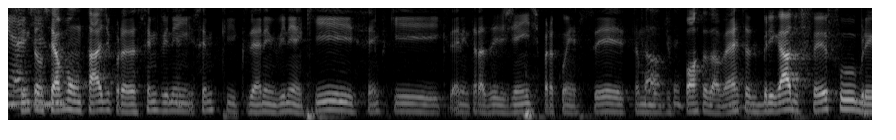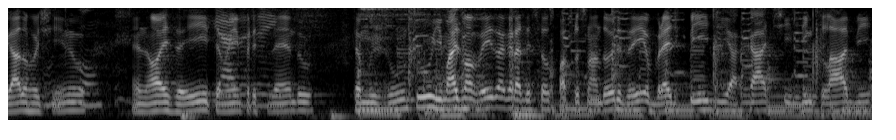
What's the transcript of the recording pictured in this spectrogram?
Sintam-se à vontade para sempre virem, sempre que quiserem virem aqui, sempre que quiserem trazer gente para conhecer, estamos de portas abertas. Obrigado, Fefo. Obrigado, Roxino. É nós aí, Obrigada, também precisando. Gente. Tamo junto. E mais uma vez agradecer aos patrocinadores aí, o Brad Pitt, a Cat, Link Lab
